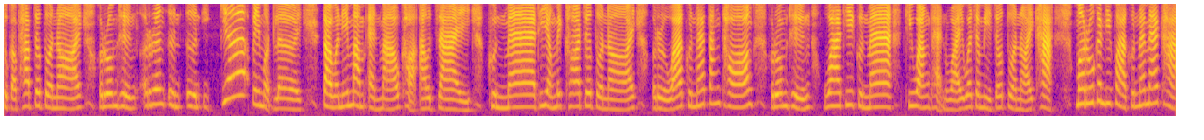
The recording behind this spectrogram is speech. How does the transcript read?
สุขภาพเจ้าตัวน้อย รวมถึงเรื่องอื่นๆ อีกเยอะไปหมดเลย แต่วันนี้ Mom and Mouth ขอเอาใจ คุณแม่ที่ยังไม่คลอดเจ้าตัวน้อย หรือว่าคุณแม่ตั้งท้อง รวมถึงว่าที่คุณแม่ที่วางแผนไว้ว่าจะมีเจ้าตัวน้อยค่ะ มารู้กันดีกว่าคุณแม่แม่ขา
